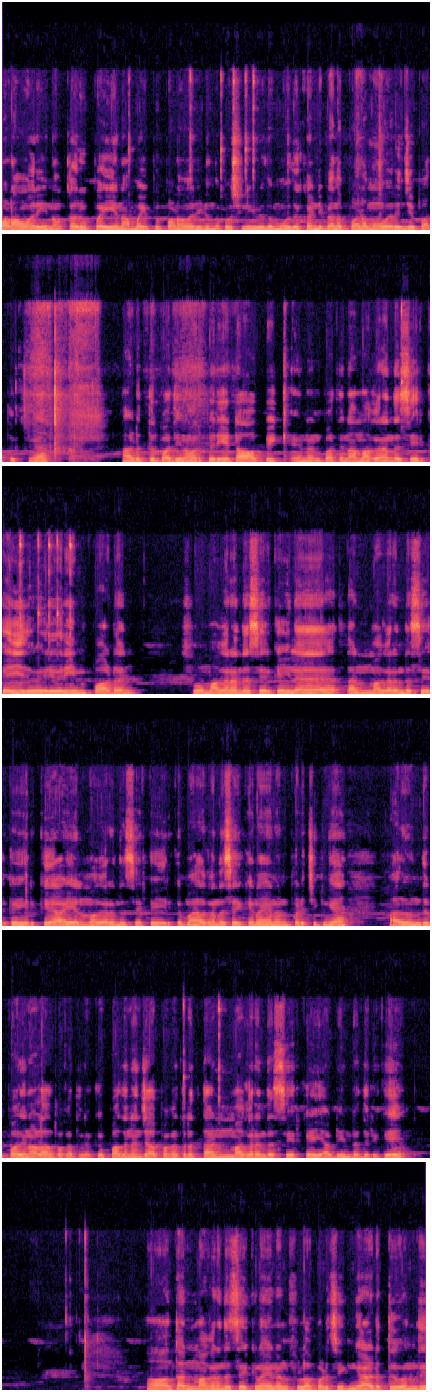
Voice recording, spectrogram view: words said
படம் வரையணும். கருப்பையின் அமைப்பு படம் வரையணும். இந்த கொஷின் எழுதும் போது கண்டிப்பாக அந்த படமும் வரைஞ்சி பார்த்துக்குங்க. அடுத்து பார்த்தீங்கன்னா ஒரு பெரிய டாபிக் என்னென்னு பார்த்தீங்கன்னா மகரந்த சேர்க்கை. இது வெரி வெரி இம்பார்ட்டன்ட் ஸோ மகரந்த சேர்க்கையில் தன் மகரந்த சேர்க்கை இருக்குது அயல் மகரந்த சேர்க்கை இருக்குது மகரந்த சேர்க்கைனா என்னென்னு படிச்சுக்கோங்க. அது வந்து பதினாலாவது பக்கத்தில் இருக்குது பதினஞ்சாவது பக்கத்தில் தன் மகரந்த சேர்க்கை அப்படின்றது இருக்குது தன் மகரந்த சேர்க்கைனா என்னென்னு ஃபுல்லாக படிச்சுக்கோங்க. அடுத்து வந்து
